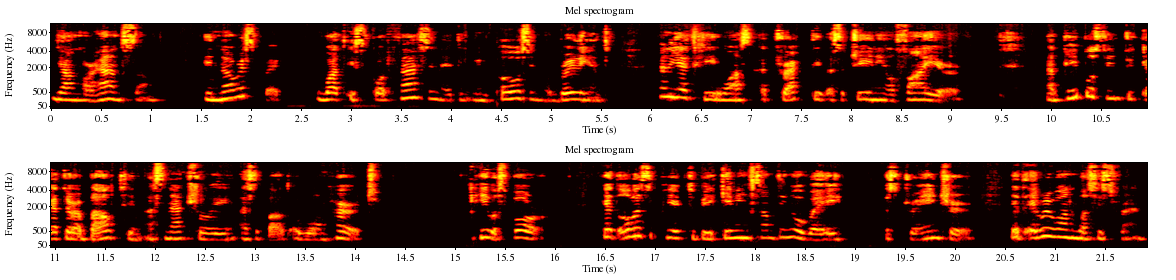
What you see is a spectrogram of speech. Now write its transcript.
young or handsome, in no respect what is called fascinating, imposing, or brilliant, and yet he was attractive as a genial fire, and people seemed to gather about him as naturally as about a warm hearth. He was poor, yet always appeared to be giving something away, a stranger, yet everyone was his friend,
